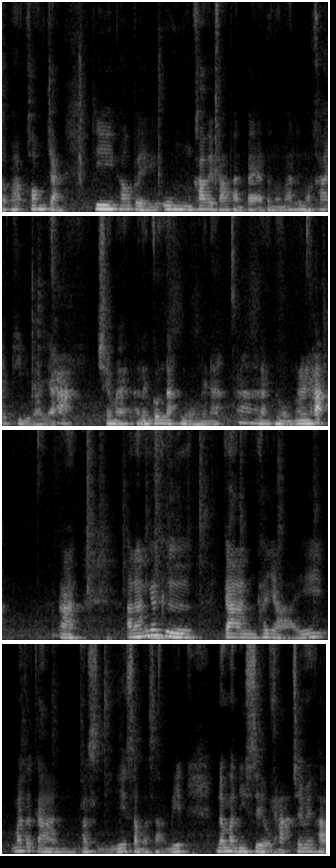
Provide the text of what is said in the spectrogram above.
สภาพคล่องจากที่เข้าไปอุ้มค่าไฟฟ้าผ่านแปรอัตโนมัติ หรือว่าค่า FT ไว้อะค่ะใช่ไหมอันนั้นก็หนักหน่วงเลยนะใช่หนักหน่วงมากค่ะอะอันนั้นก็คือการขยายมาตรการภาษีสัมปทานมิตรน้ำมันดีเซลค่ะใช่ไหมคะ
